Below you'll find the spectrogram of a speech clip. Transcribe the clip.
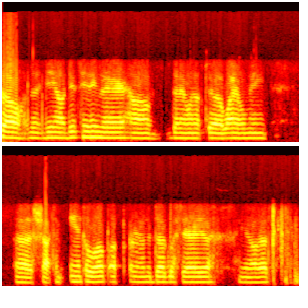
So, you know, didn't see anything there. Um, then I went up to Wyoming, uh, shot some antelope up around the Douglas area. You know, that's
